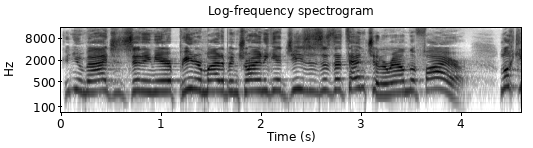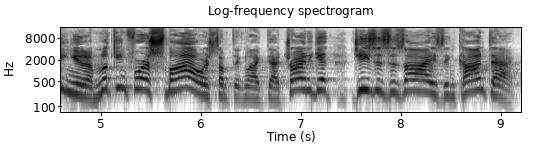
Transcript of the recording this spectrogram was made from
Can you imagine sitting there? Peter might have been trying to get Jesus' attention around the fire, looking at him, looking for a smile or something like that, trying to get Jesus' eyes in contact.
